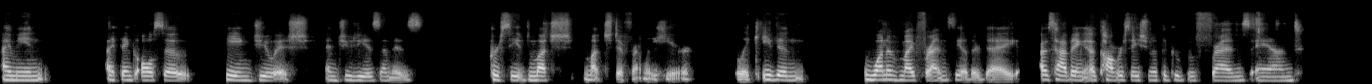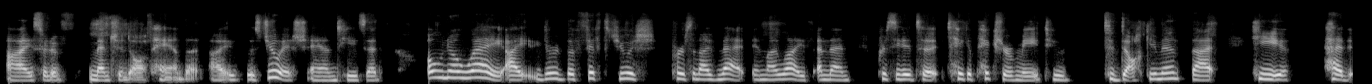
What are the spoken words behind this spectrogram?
I mean, I think also being Jewish and Judaism is perceived much, much differently here. Like, even one of my friends the other day, I was having a conversation with a group of friends, and I sort of mentioned offhand that I was Jewish. And he said, Oh, no way. I you're the fifth Jewish person I've met in my life. And then proceeded to take a picture of me to to document that he had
